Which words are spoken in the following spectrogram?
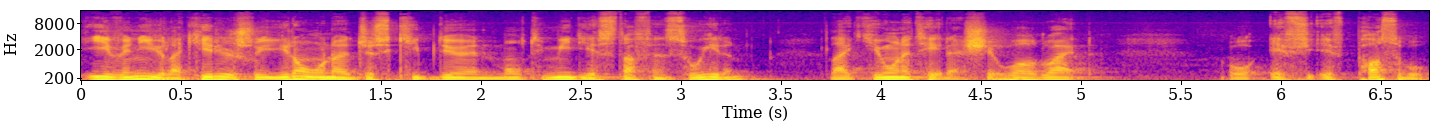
even you, like you just you don't want to just keep doing multimedia stuff in Sweden. Like you want to take that shit worldwide, or if if possible.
